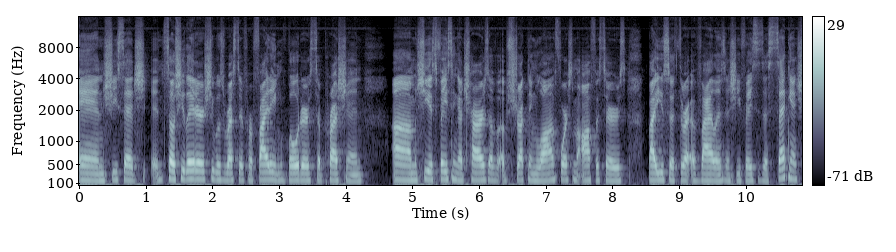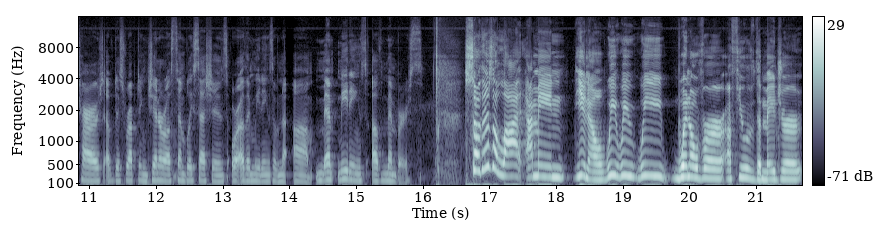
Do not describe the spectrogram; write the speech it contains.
and she said, she, and so she later she was arrested for fighting voter suppression. Um, she is facing a charge of obstructing law enforcement officers by use of threat of violence, and she faces a second charge of disrupting General Assembly sessions or other meetings of um, mem- meetings of members. So there's a lot. I mean, you know, we we we went over a few of the major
